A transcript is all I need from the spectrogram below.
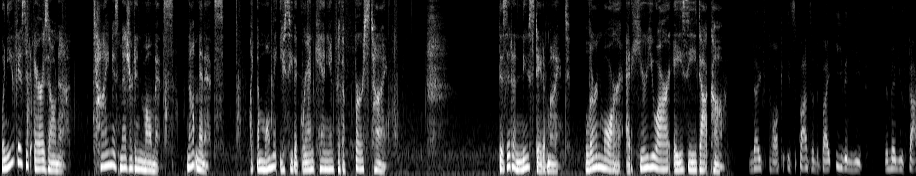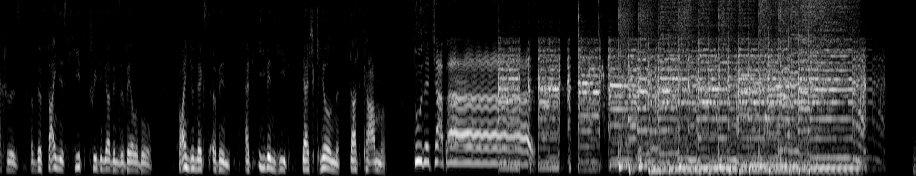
When you visit Arizona, time is measured in moments, not minutes. Like the moment you see the Grand Canyon for the first time. Visit a new state of mind. Learn more at hereyouareaz.com. Knife Talk is sponsored by Evenheat, the manufacturers of the finest heat treating ovens available. Find your next oven at evenheat-kiln.com. To the chapel!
